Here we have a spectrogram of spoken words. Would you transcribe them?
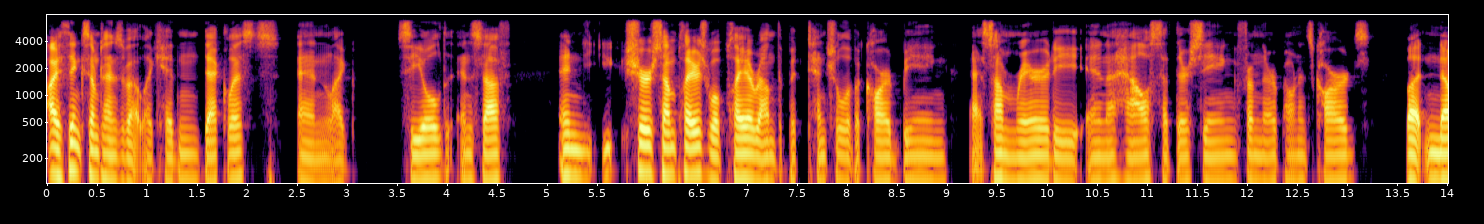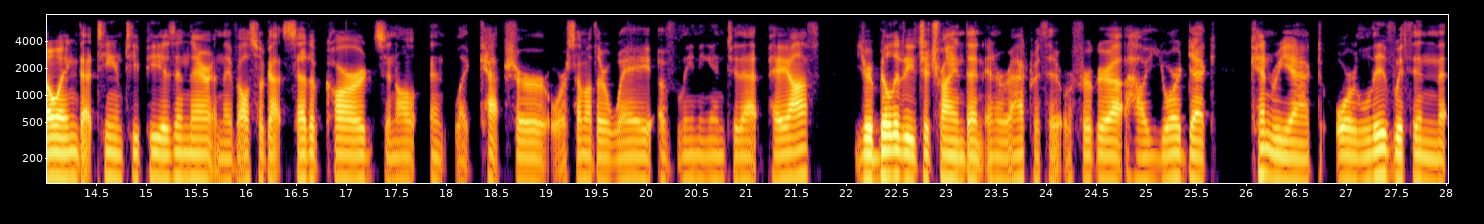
I think sometimes about like hidden deck lists and like sealed and stuff. And sure some players will play around the potential of a card being at some rarity in a house that they're seeing from their opponent's cards, but knowing that TMTP is in there and they've also got setup cards and all and like capture or some other way of leaning into that payoff, your ability to try and then interact with it or figure out how your deck can react or live within th-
